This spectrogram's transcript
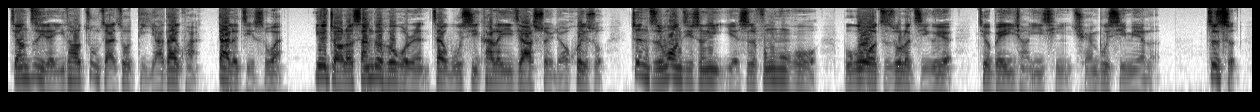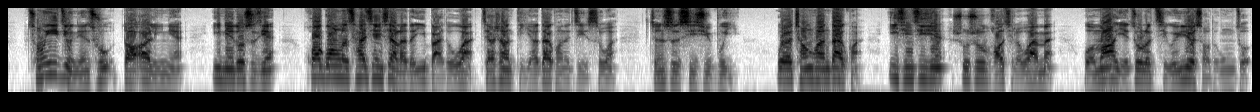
将自己的一套住宅做抵押贷款，贷了几十万，又找了三个合伙人，在无锡开了一家水疗会所。正值旺季，生意也是风风火火，不过只做了几个月，就被一场疫情全部熄灭了。至此，从一九年初到二零年，一年多时间，花光了拆迁下来的一百多万，加上抵押贷款的几十万，真是唏嘘不已。为了偿还贷款，疫情期间，叔叔跑起了外卖，我妈也做了几个月嫂的工作，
